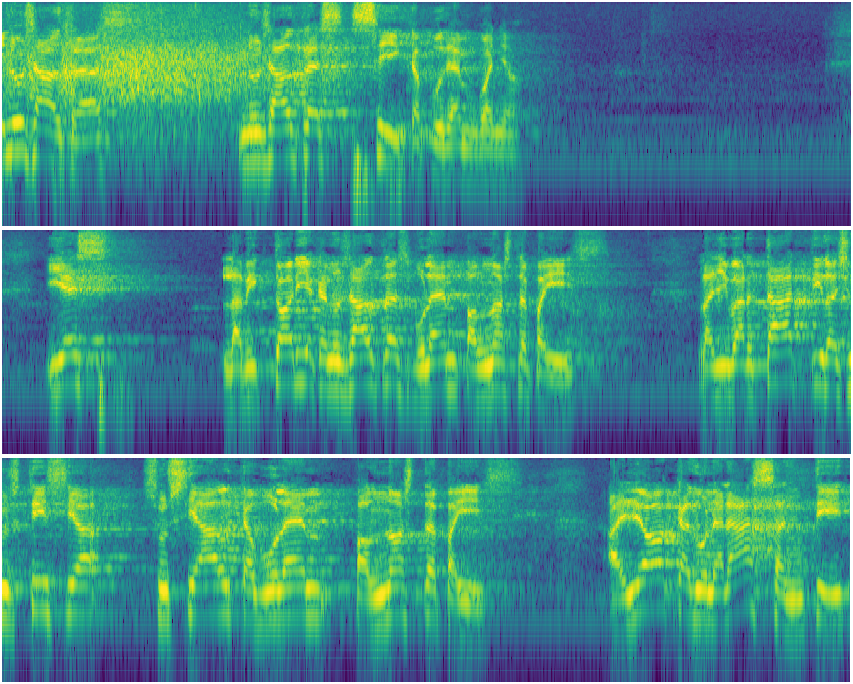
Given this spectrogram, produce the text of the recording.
I nosaltres, nosaltres sí que podem guanyar. I és la victòria que nosaltres volem pel nostre país, la llibertat i la justícia social que volem pel nostre país, allò que donarà sentit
